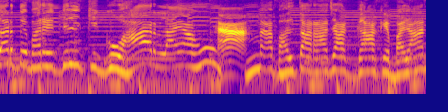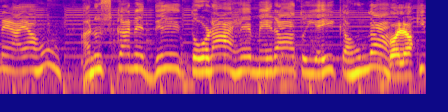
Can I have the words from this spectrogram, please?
दर्द भरे दिल की गुहार लाया हूँ। हाँ। मैं भलता राजा गा के बजाने आया हूँ। अनुष्का ने दिल तोड़ा है मेरा तो यही कहूँगा की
